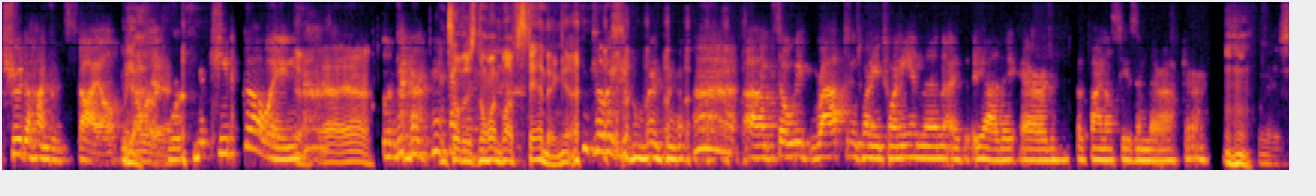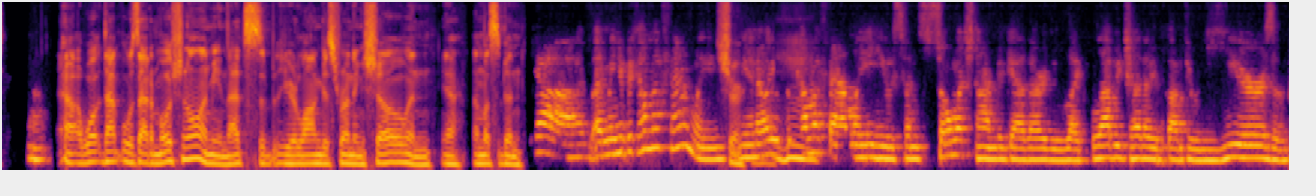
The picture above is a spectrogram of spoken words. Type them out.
true to hundred style. You Yeah. know, like, we're gonna keep going. Yeah, yeah. Until there's no one left standing. Yeah. Until there's no one. um, so we wrapped in 2020, and then I, yeah, they aired the final season thereafter. Amazing. Uh, what that was that emotional? I mean, that's your longest running show, and yeah, that must have been. Yeah, I mean, you become a family. Sure. You know, you Mhm. become a family. You spend so much time together. You like love each other. You've gone through years of,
